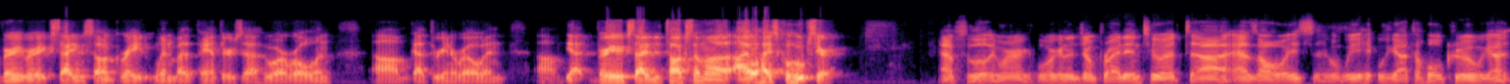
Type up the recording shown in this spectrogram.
very very exciting. Saw a great win by the Panthers, uh, who are rolling. Um, got three in a row, and um, yeah, very excited to talk some uh, Iowa high school hoops here. Absolutely, we're we're gonna jump right into it. Uh, as always, we we got the whole crew. We got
